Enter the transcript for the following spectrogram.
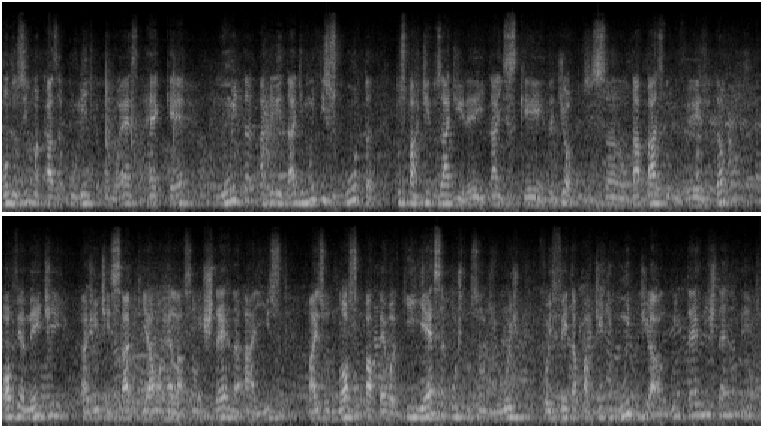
Conduzir uma casa política como essa requer muita habilidade, muita escuta dos partidos à direita, à esquerda, de oposição, da base do governo. Então, obviamente, a gente sabe que há uma relação externa a isso, mas o nosso papel aqui e essa construção de hoje foi feita a partir de muito diálogo, interno e externamente.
